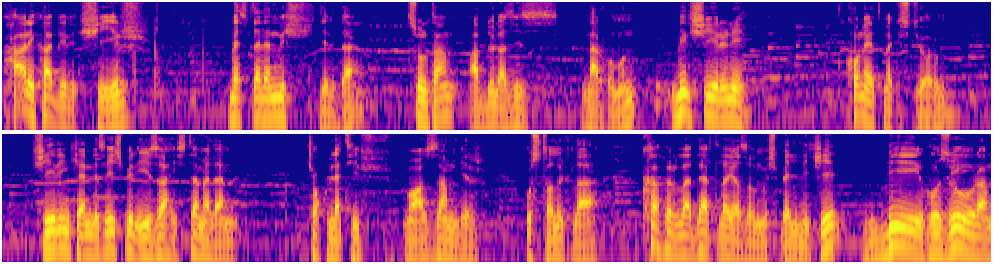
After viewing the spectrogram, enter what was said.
harika bir şiir bestelenmiştir de. Sultan Abdülaziz merhumun bir şiirini konu etmek istiyorum. Şiirin kendisi hiçbir izah istemeden çok latif, muazzam bir ustalıkla, kahırla, dertle yazılmış belli ki. Bi huzuram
